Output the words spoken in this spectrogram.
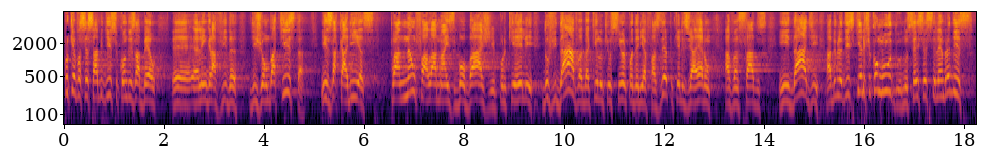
Porque você sabe disso, quando Isabel é, ela engravida de João Batista, e Zacarias, para não falar mais bobagem, porque ele duvidava daquilo que o Senhor poderia fazer, porque eles já eram avançados em idade, a Bíblia diz que ele ficou mudo, não sei se você se lembra disso.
